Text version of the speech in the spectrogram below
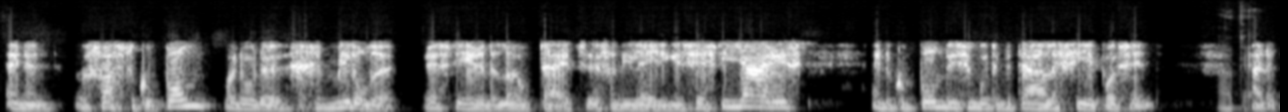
en een vaste coupon, waardoor de gemiddelde resterende looptijd eh, van die leningen 16 jaar is. En de coupon die ze moeten betalen 4%. Oké. Nou, de,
